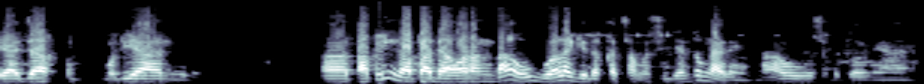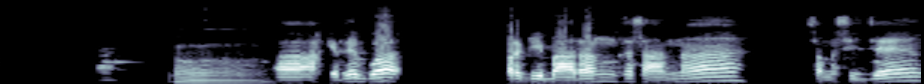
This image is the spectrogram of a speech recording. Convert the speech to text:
diajak kemudian gitu. Uh, tapi nggak pada orang tahu gue lagi deket sama si Jen tuh nggak ada yang tahu sebetulnya Oh. uh, akhirnya gue pergi bareng ke sana sama si Jen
